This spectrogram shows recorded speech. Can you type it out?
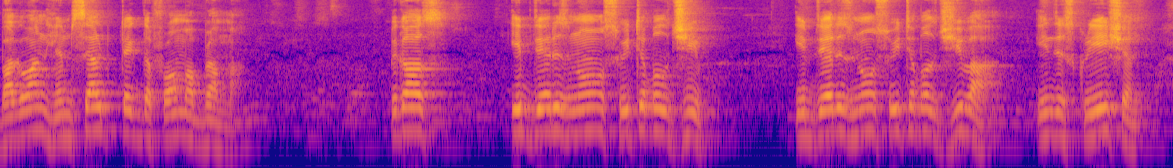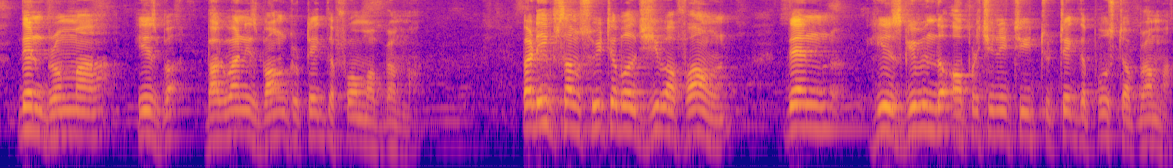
Bhagavan himself take the form of Brahma. Because if there is no suitable jiva, if there is no suitable jiva in this creation, then Brahma, is, Bhagavan is bound to take the form of Brahma. But if some suitable jiva found, then he is given the opportunity to take the post of Brahma.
